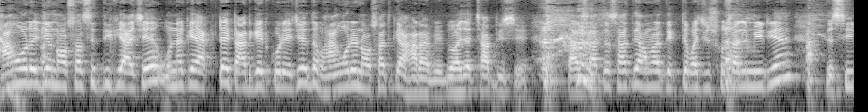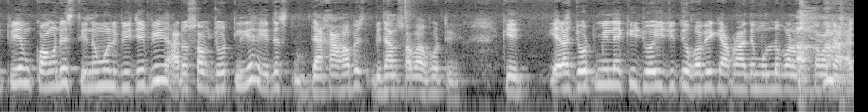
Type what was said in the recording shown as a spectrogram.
ভাঙড়ে যে নসাদ সিদ্দিকি আছে, ওনাকে একটাই টার্গেট করেছে তো ভাঙড়ে নসাদকে হারাবে দু হাজার ছাব্বিশে। তার সাথে সাথে আমরা দেখতে পাচ্ছি সোশ্যাল মিডিয়ায় যে সিপিএম কংগ্রেস তৃণমূল বিজেপি আরও সব জোট নিয়ে এদের দেখা হবে বিধানসভা ভোটে। কি, এরা জোট মিলে কি জয়ী জিতে হবে কি আপনাদের মূল্যবান মতামত? আর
